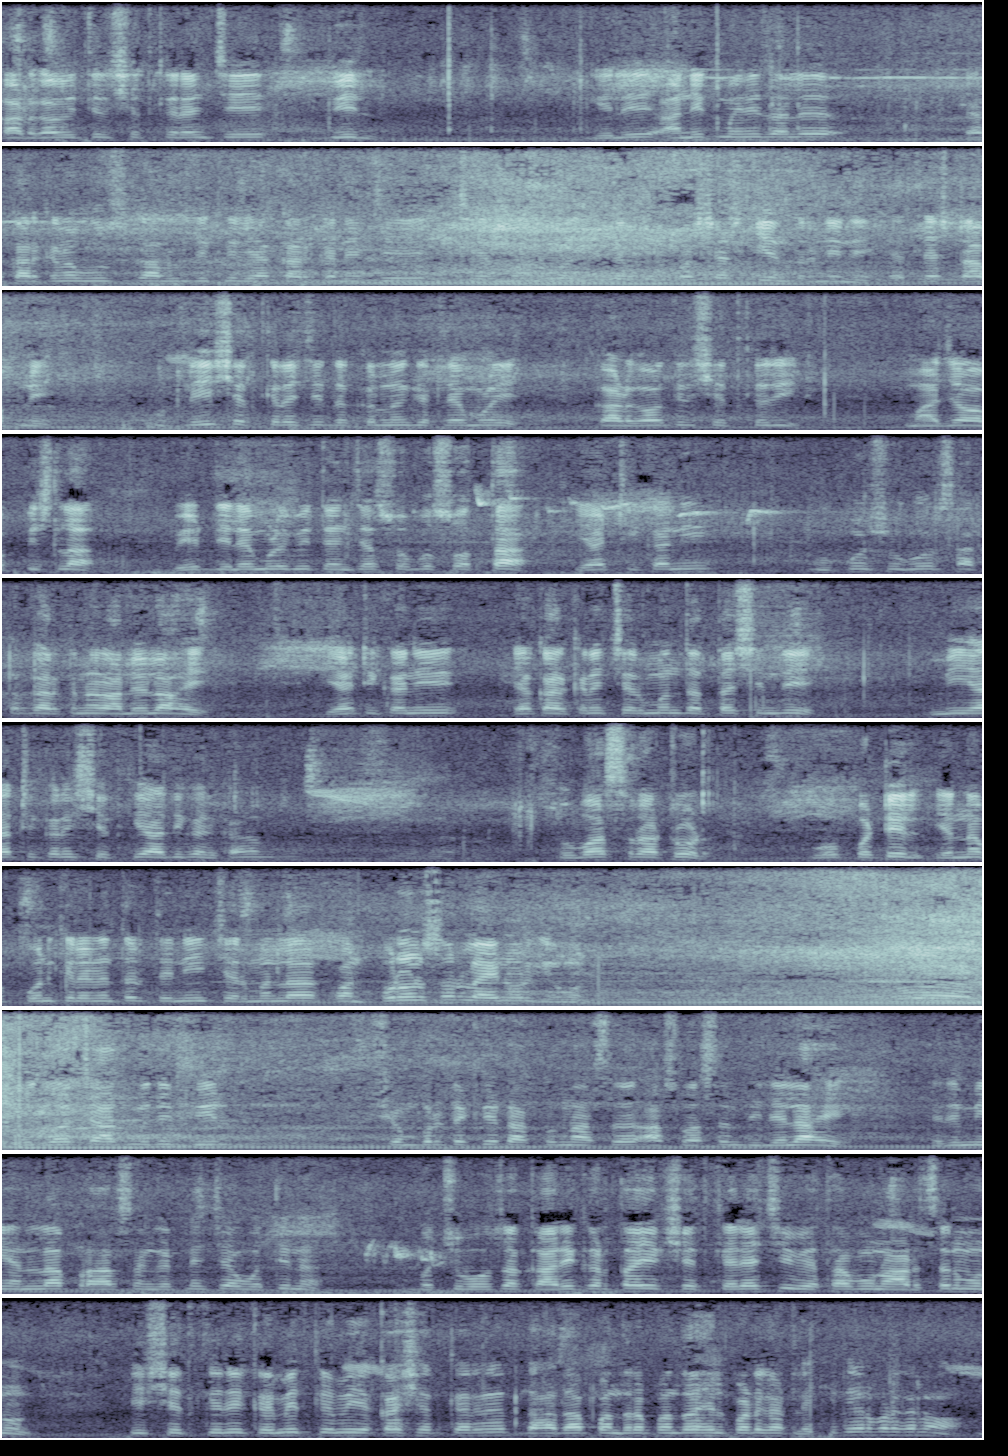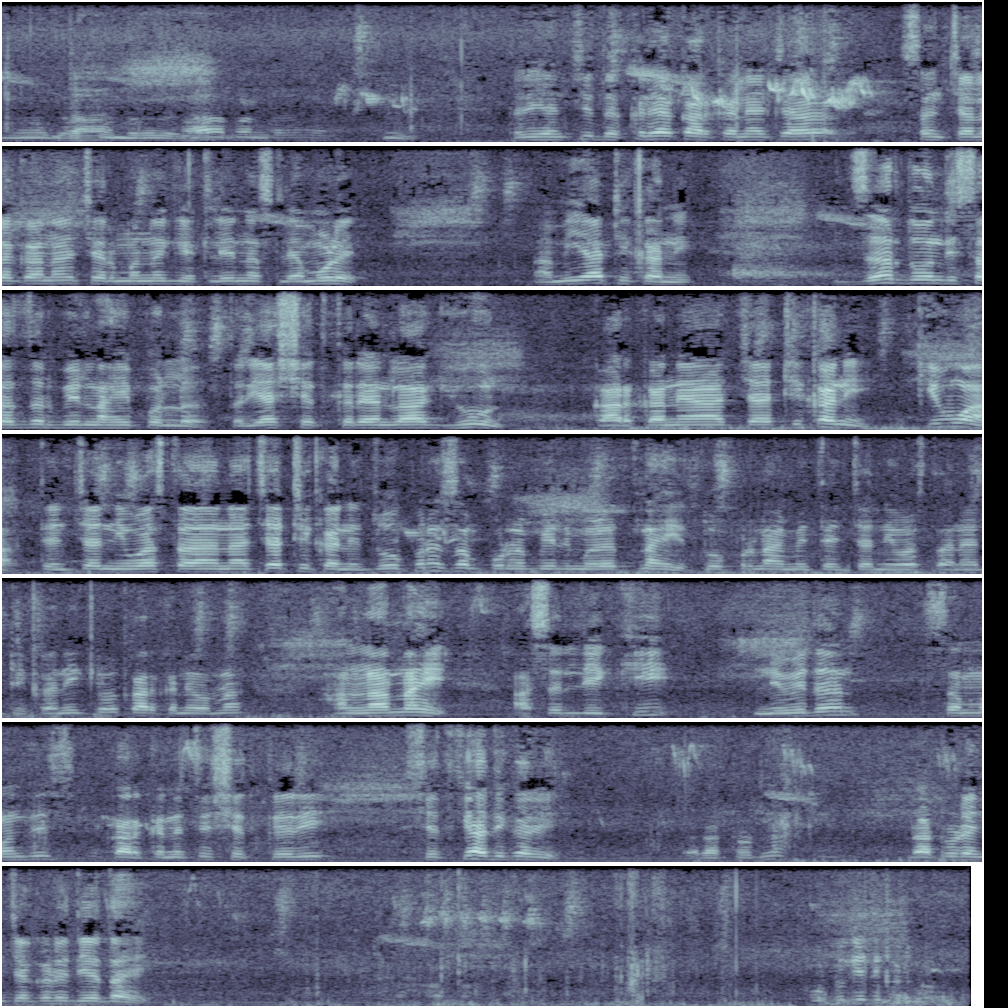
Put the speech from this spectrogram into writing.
काटगाव येथील शेतकऱ्यांचे बिल गेले अनेक महिने झालं या कारखाना ऊस घालून देखील या कारखान्याचे चेअरमन व प्रशासकीय यंत्रणेने यातल्या स्टाफने कुठल्याही शेतकऱ्याची दखल न घेतल्यामुळे काडगावातील शेतकरी माझ्या ऑफिसला भेट दिल्यामुळे मी त्यांच्यासोबत स्वतः या ठिकाणी गोकुळ शुगर साखर कारखान्यावर आलेला आहे. या ठिकाणी या कारखान्याचे चेअरमन दत्ता शिंदे मी या ठिकाणी शेतकरी अधिकारी. का सुभाष राठोड व पटेल यांना फोन केल्यानंतर त्यांनी चेअरमनला कॉन्फरन्सवर लाईनवर घेऊन व बुधवारच्या आतमध्ये बिल शंभर टक्के टाकून असं आश्वासन दिलेलं आहे. तरी मी यांना प्रहार संघटनेच्या वतीनं बच्चूभाऊचा कार्यकर्ता एक शेतकऱ्याची व्यथा म्हणून अडचण म्हणून हे शेतकरी कमीत कमी एका शेतकऱ्याने दहा दहा पंधरा पंधरा हेल्पाट घातले. किती हेल्पाट घातला हं. तर यांची दखल या कारखान्याच्या संचालकानं चेअरमननं घेतली नसल्यामुळे आम्ही या ठिकाणी जर दोन दिवसात जर बिल नाही पडलं तर या शेतकऱ्यांना घेऊन कारखान्याच्या ठिकाणी किंवा त्यांच्या निवासस्थानाच्या ठिकाणी जोपर्यंत संपूर्ण बिल मिळत नाही तोपर्यंत आम्ही त्यांच्या निवासस्थाना ठिकाणी किंवा कारखान्यावरनं हलणार नाही असं लेखी निवेदन संबंधित कारखान्याचे शेतकरी शेतकी अधिकारी राठोड ना? राठोड यांच्याकडे देत आहे. फोटो किती करतो?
